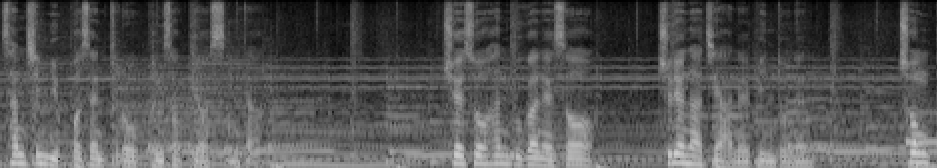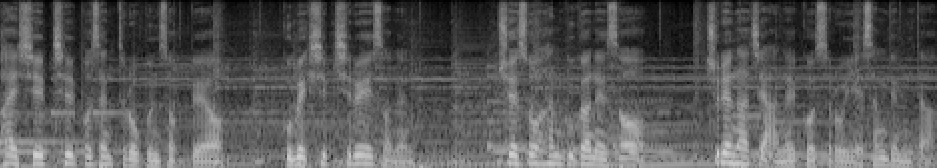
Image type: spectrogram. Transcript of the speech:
36%로 분석되었습니다. 최소 한 구간에서 출현하지 않을 빈도는 총 87%로 분석되어 917회에서는 최소 한 구간에서 출현하지 않을 것으로 예상됩니다.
